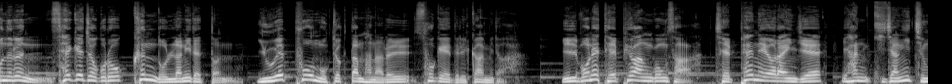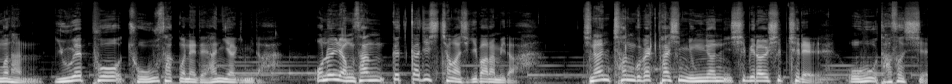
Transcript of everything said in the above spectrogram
오늘은 세계적으로 큰 논란이 됐던 UFO 목격담 하나를 소개해드릴까 합니다. 일본의 대표 항공사 재팬 에어라인즈의 한 기장이 증언한 UFO 조우 사건에 대한 이야기입니다. 오늘 영상 끝까지 시청하시기 바랍니다. 지난 1986년 11월 17일 오후 5시에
